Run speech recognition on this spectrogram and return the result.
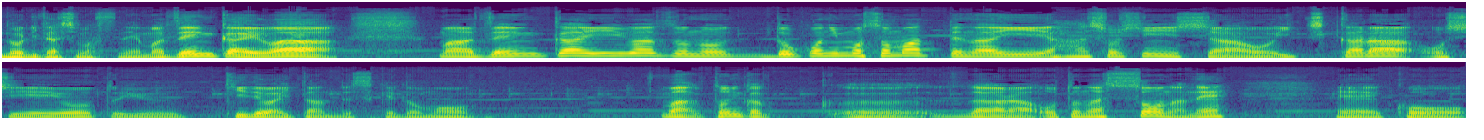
乗り出しますね。まあ、前回は、まあ、前回はその、どこにも染まってない初心者を一から教えようという気ではいたんですけども、まあ、とにかく、だから、おとなしそうなね、えー子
